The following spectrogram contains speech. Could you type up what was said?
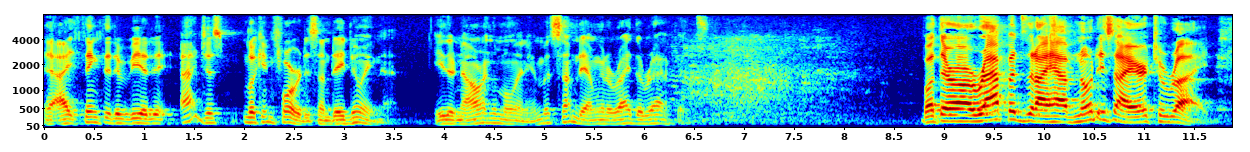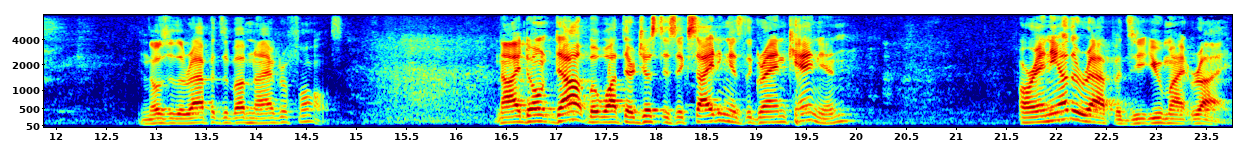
I think that it would be, a, I'm just looking forward to someday doing that, either now or in the millennium, but someday I'm going to ride the rapids. but there are rapids that I have no desire to ride, and those are the rapids above Niagara Falls. Now, I don't doubt but what they're just as exciting as the Grand Canyon or any other rapids that you might ride.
